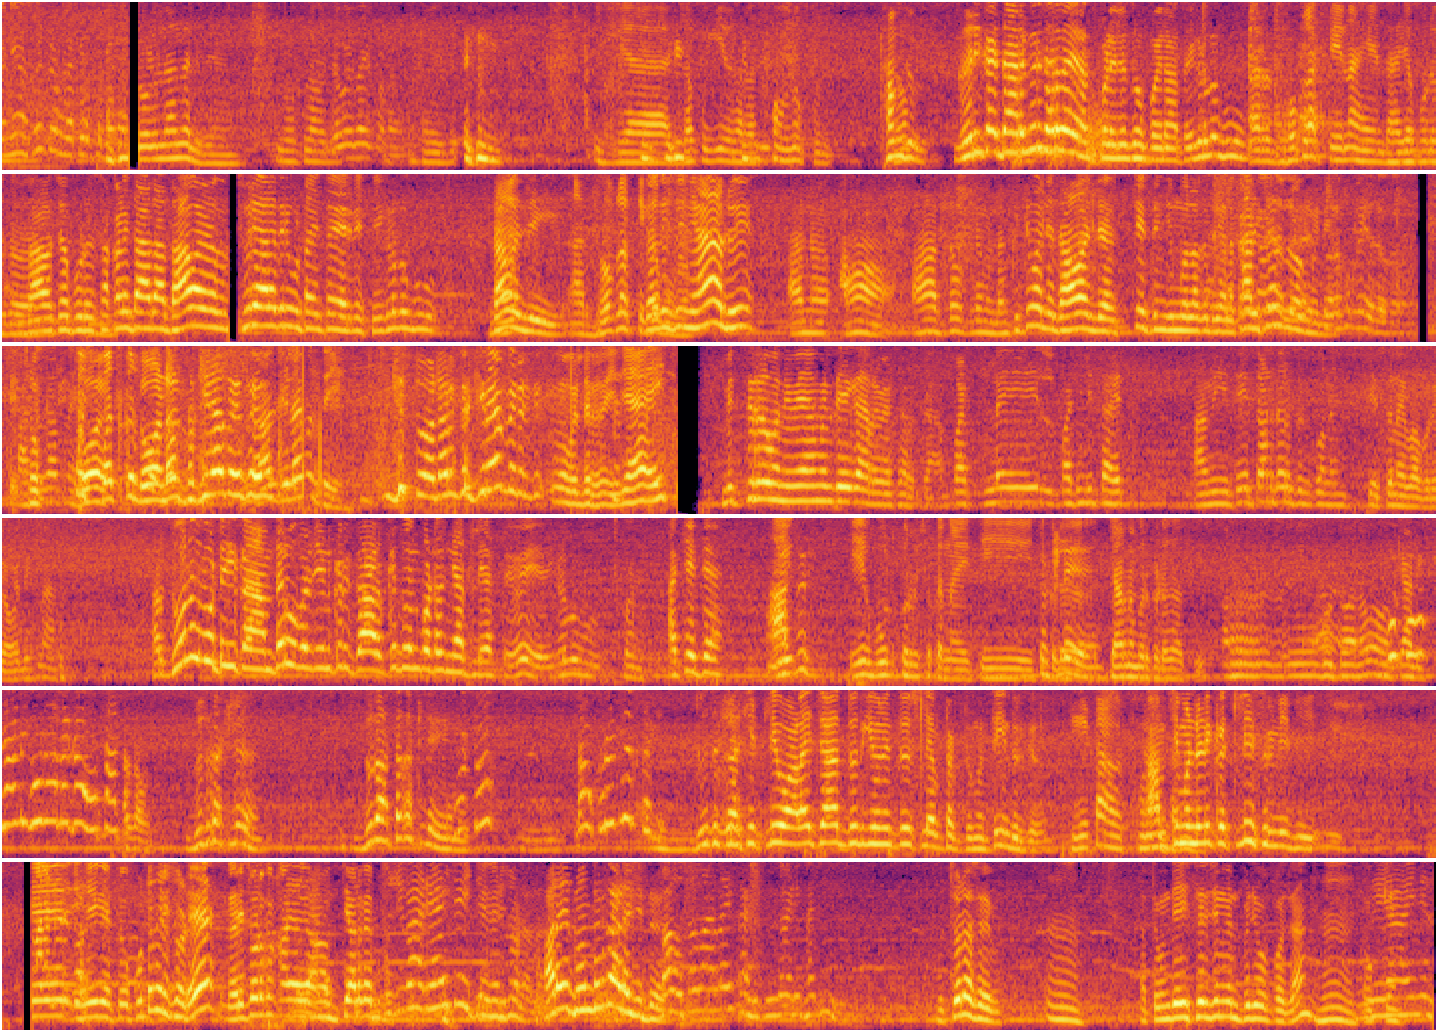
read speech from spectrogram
झाले ते. जरा. थांब. घरी काय दारबीर धरता येणार पडेल झोपायला आता. इकडे बघू. अरे झोप लागते ना हे दहाच्या पुढे दहाच्या पुढे. सकाळी दहा दहा दहा वाजता सूर्य आला तरी उठायची तयारी नसते. इकडे बघू. दहा वाजले. अरे झोप लागते त्या दिवशी न्या आलोय आणि हा हा झोपले म्हणलं. किती वाजले? दहा वाजले. चेतनची मुलाखत घ्यायला. कालच्याच ब्लॉगमध्ये. तोंडावर थकी राहत काल दिलाय म्हणते तोंडावर थकी राहत मित्र वनव्यामध्ये गारव्यासारखा पाटील पाटील इथं आहेत. आम्ही ते तोंड धरतोच कोण. आहे ते तर नाही बाबर बाबा दिसला. अरे दोनच बोट ही का आमदार उभं जेवण करी सारखे दोन बोटच न्याटले असते. होय इकडे बघू. अच्छा त्या आज एक बोट करू शकत नाही. ती कुठले? तिकडे चार नंबरकडे जाते दूध गाठलं दूध आता दूध गा- किटली वाळायच्या आत दूध घेऊन येतो स्लॅब टाकतो मग ते इंदूरकर ते टा- आमची मंडळी कटली सुरली ती. हे हे घेतो. कुठं घरी सोड हे? घरी सोड का काय त्याला काय अरे दोन दोन गाड्या तिथं चला साहेब. आता उद्या विसर्जन गणपती बाप्पाचा. ओके.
